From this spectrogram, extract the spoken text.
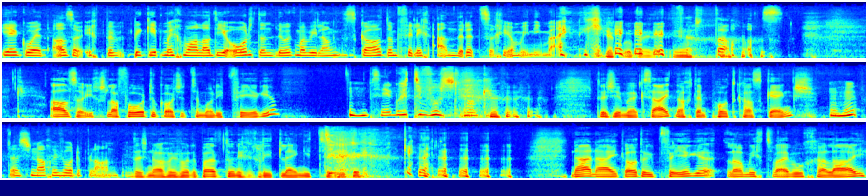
Ja gut, also ich be begebe mich mal an die Ort und schaue mal, wie lange das geht und vielleicht ändert sich ja meine Meinung Ja, gut, ja. das. Also, ich schlage vor, du gehst jetzt einmal in die Ferien. Mhm, Sehr guter Vorschlag. Du hast immer gesagt, nach dem Podcast gängst. mhm, das ist nach wie vor der Plan. Das ist nach wie vor der Ball. Da tue ich ein bisschen die Länge zählen. nein, nein, geh du in die Ferien, lass mich zwei Wochen allein.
